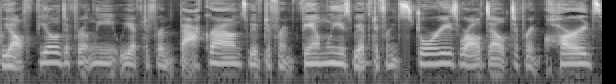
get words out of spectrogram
We all feel differently. We have different backgrounds. We have different families. We have different stories. We're all dealt different cards.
